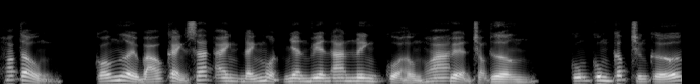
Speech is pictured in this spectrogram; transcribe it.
Hoác tổng, có người báo cảnh sát anh đánh một nhân viên an ninh của hồng hoa huyện trọng thương, cũng cung cấp chứng cứ.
